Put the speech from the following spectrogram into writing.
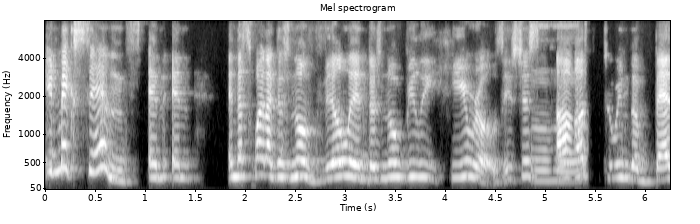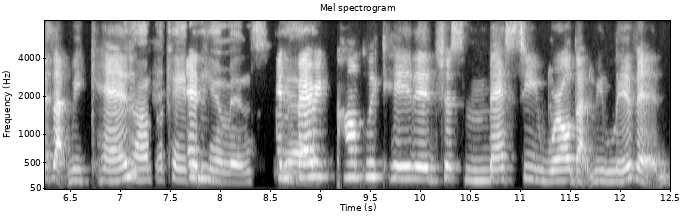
it makes sense, and and and that's why like there's no villain there's no really heroes it's just mm-hmm. us doing the best that we can complicated and, humans and yeah. very complicated just messy world that we live in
